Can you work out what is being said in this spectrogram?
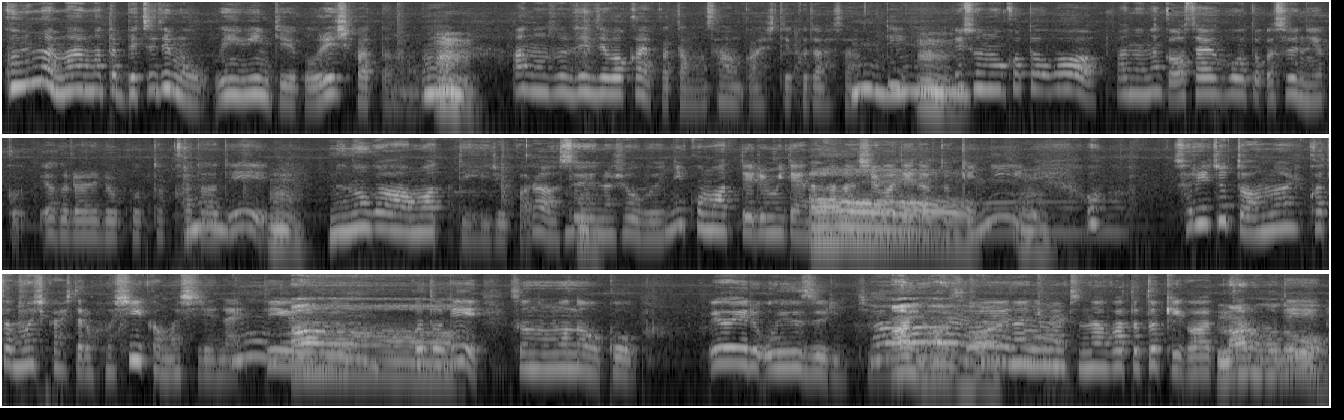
この前前また別でもウィンウィンっていうか嬉しかったの。が、うんあのその全然若い方も参加してくださって、うんうんでその方があのなんかお裁縫とかそういうのよくやられる方で、うん布が余っているからそれの処分に困ってるみたいな話が出た時に、うん。それちょっとあの方もしかしたら欲しいかもしれないっていうことでそのものをこういわゆるお譲りっていうか、はいはいそうはいいうのにもつながった時があったのでど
